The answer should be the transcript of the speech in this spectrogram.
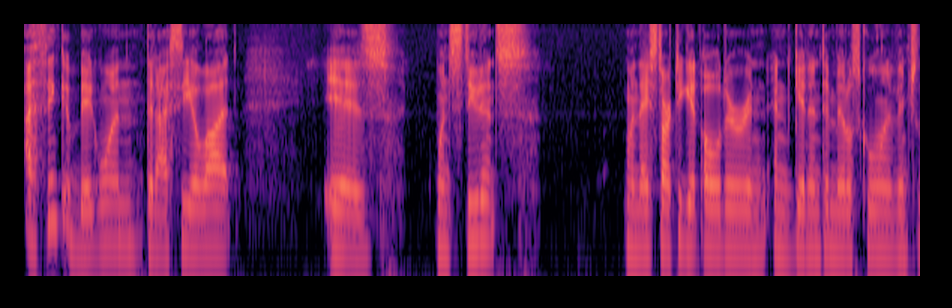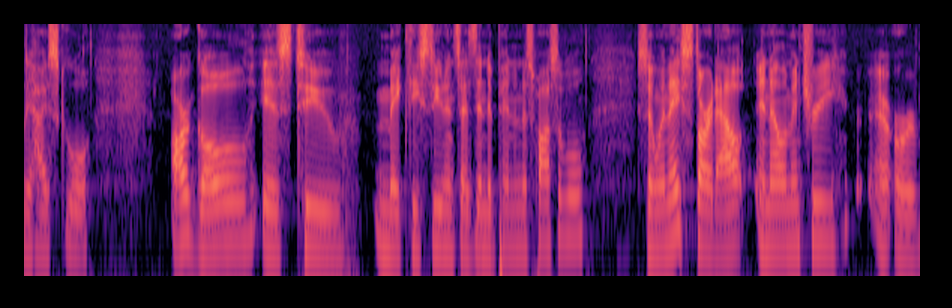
I think a big one that I see a lot is when students when they start to get older and, and get into middle school and eventually high school, our goal is to make these students as independent as possible. So when they start out in elementary uh, or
